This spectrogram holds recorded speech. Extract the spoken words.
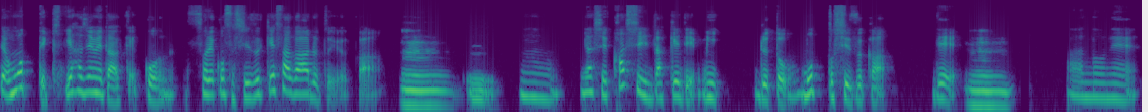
て思って聞き始めたら結構、それこそ静けさがあるというか、うん。うん。うん。やし、歌詞だけで見ると、もっと静かで、うん。あのね、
